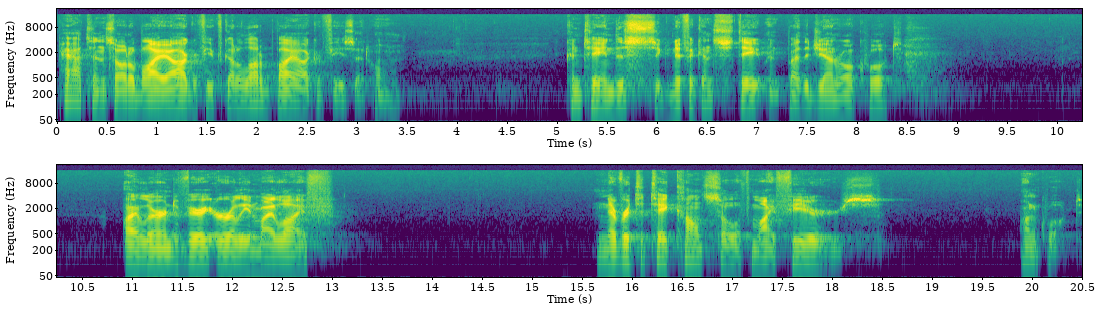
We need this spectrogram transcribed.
Patton's autobiography, we've got a lot of biographies at home, contained this significant statement by the general quote, I learned very early in my life never to take counsel of my fears Unquote.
